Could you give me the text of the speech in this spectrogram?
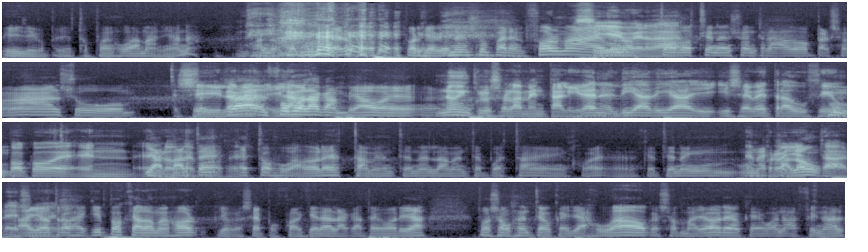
Y digo, pero estos pueden jugar mañana, cuando se pusieron, porque vienen súper en forma, Sí, algunos- todos tienen su entrenador personal, su... Sí, ya el fútbol la- ha cambiado. eh, eh, No, incluso la mentalidad en el día a día y, y se ve traducido un Mm. poco en, en Y los aparte, deportes. estos jugadores también tienen la mente puesta en, joder, eh, que tienen un, En escalón. Hay es. otros equipos que a lo mejor, yo que sé, pues cualquiera de la categoría, pues son gente o que ya ha jugado, que son mayores, o que, bueno, al final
